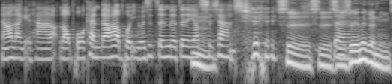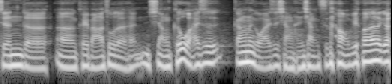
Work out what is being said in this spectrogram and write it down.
然后拿给他老婆看到，他老婆以为是真的，真的要吃下去。嗯、是是是，所以那个你真的呃可以把它做的很像，可我还是刚刚那个我还是想很想知道，比如说那个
